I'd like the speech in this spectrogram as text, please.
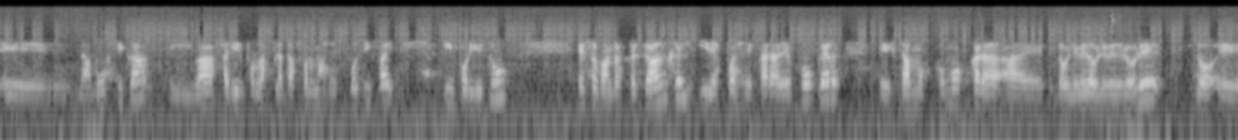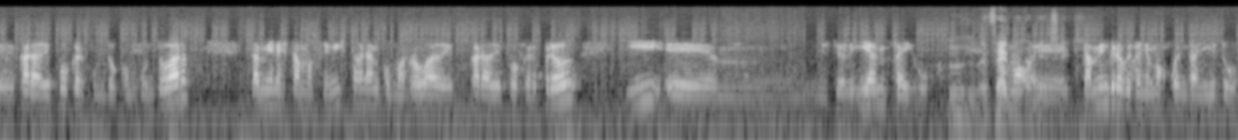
eh, la música y va a salir por las plataformas de Spotify y por YouTube. Eso con respecto a Ángel y después de Cara de Póker, estamos como cara, eh, www.caradepoker.com.ar también estamos en Instagram como arroba de cara de poker prod y, eh, y en Facebook. también, eh, también creo que tenemos cuenta en YouTube,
